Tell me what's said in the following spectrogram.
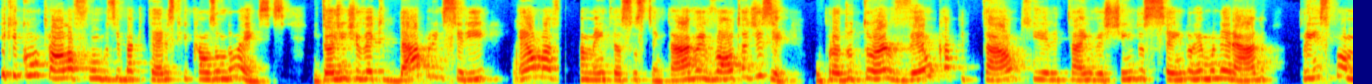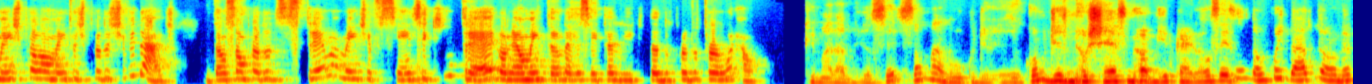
e que controla fungos e bactérias que causam doenças. Então, a gente vê que dá para inserir, é uma ferramenta sustentável, e volto a dizer: o produtor vê o capital que ele está investindo sendo remunerado, principalmente pelo aumento de produtividade. Então, são produtos extremamente eficientes e que entregam, né, aumentando a receita líquida do produtor rural. Que maravilha. Vocês são malucos. Como diz meu chefe, meu amigo Carlão, vocês não dão cuidado, não, né?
